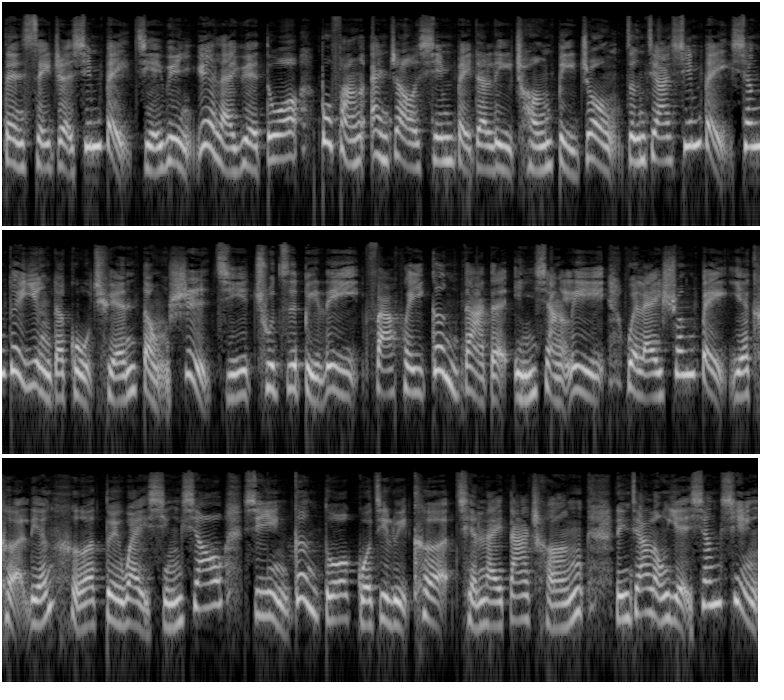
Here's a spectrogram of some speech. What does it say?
但随着新北捷运越来越多，不妨按照新北的里程比重，增加新北相对应的股权、董事及出资比例，发挥更大的影响力。未来双北。也可联合对外行销，吸引更多国际旅客前来搭乘。林佳龙也相信，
